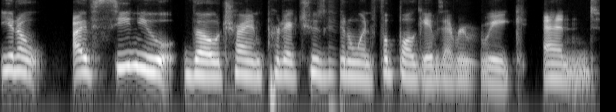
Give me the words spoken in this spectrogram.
you know, I've seen you though try and predict who's going to win football games every week, and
